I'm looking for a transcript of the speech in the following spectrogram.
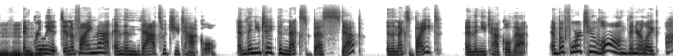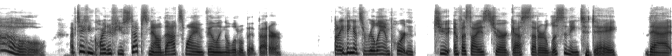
Mm-hmm, and mm-hmm. really identifying that. And then that's what you tackle. And then you take the next best step and the next bite, and then you tackle that. And before too long, then you're like, oh, I've taken quite a few steps now. That's why I'm feeling a little bit better. But I think it's really important to emphasize to our guests that are listening today that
